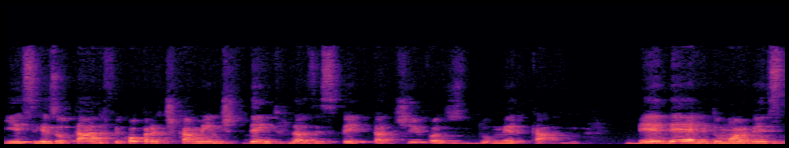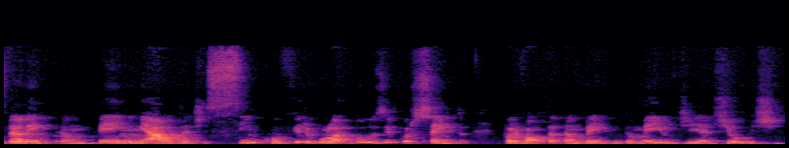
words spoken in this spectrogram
e esse resultado ficou praticamente dentro das expectativas do mercado. BDR do Morgan Stanley também em alta de 5,12%, por volta também do meio-dia de hoje.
